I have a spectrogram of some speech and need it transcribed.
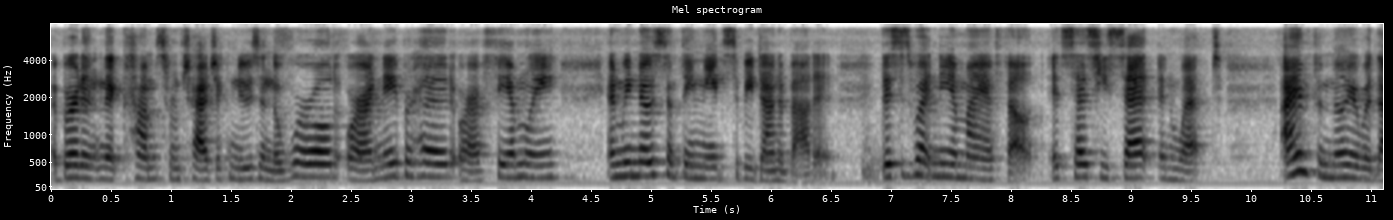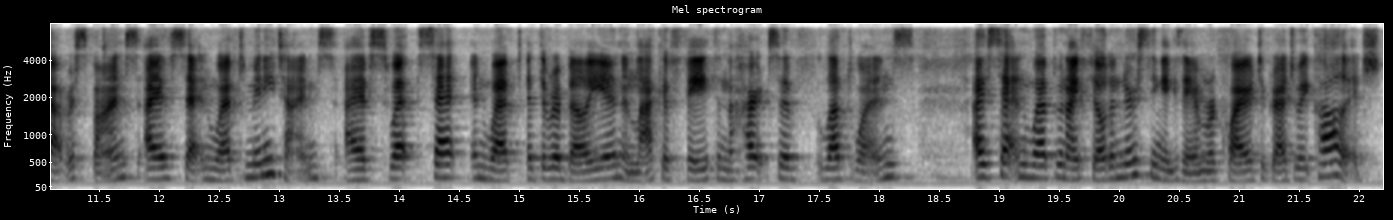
a burden that comes from tragic news in the world, or our neighborhood, or our family and we know something needs to be done about it. This is what Nehemiah felt. It says he sat and wept. I am familiar with that response. I have sat and wept many times. I have sat and wept at the rebellion and lack of faith in the hearts of loved ones. I've sat and wept when I failed a nursing exam required to graduate college.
